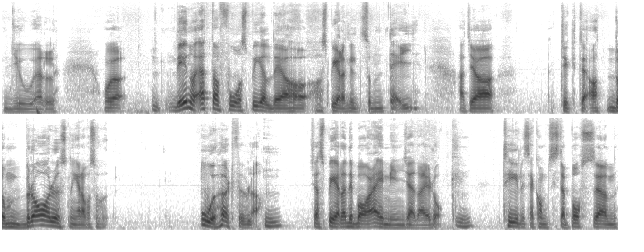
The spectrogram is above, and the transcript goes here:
duel? Och jag, det är nog ett av få spel där jag har, har spelat lite som dig. Att jag tyckte att de bra rustningarna var så oerhört fula. Så jag spelade bara i min jedi-rock. Tills jag kom till sista bossen,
